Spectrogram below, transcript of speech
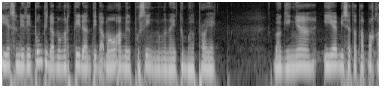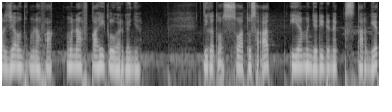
Ia sendiri pun tidak mengerti dan tidak mau ambil pusing mengenai tumbal proyek. Baginya, ia bisa tetap bekerja untuk menafak, menafkahi keluarganya. Jika suatu saat ia menjadi the next target,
